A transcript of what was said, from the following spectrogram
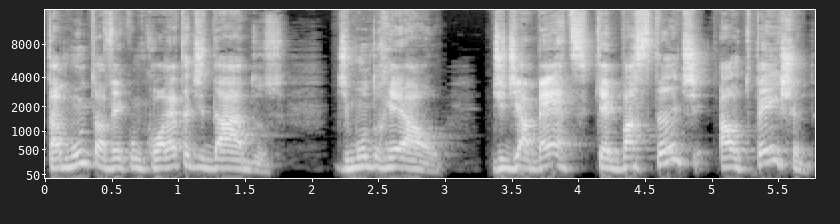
tá muito a ver com coleta de dados de mundo real de diabetes, que é bastante outpatient,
